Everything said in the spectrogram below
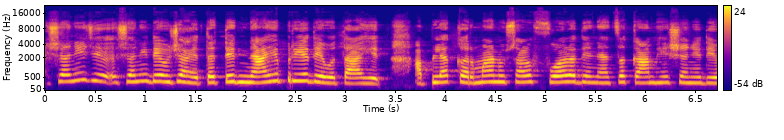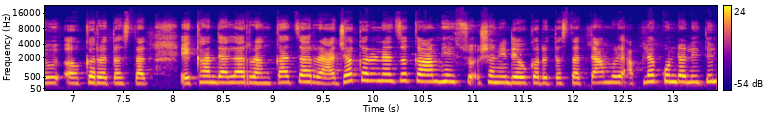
शनी जे शनिदेव जे आहेत तर ते न्यायप्रिय देवता आहेत. आपल्या कर्मानुसार फळ देण्याचं काम हे शनिदेव करत असतात. एखाद्याला रंकाचा राजा करण्याचं काम हे श शनिदेव करत असतात. त्यामुळे आपल्या कुंडलीतील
